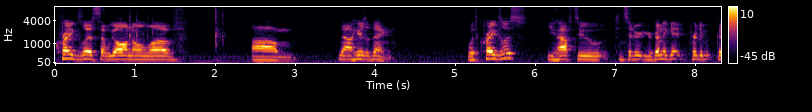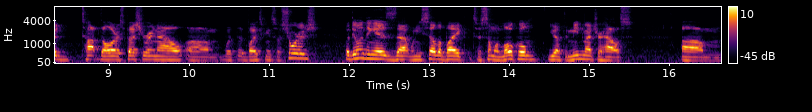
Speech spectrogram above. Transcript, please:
Craigslist that we all know and love. Um, now, here's the thing with Craigslist, you have to consider you're going to get pretty good top dollar, especially right now um, with the bikes being so shortage. But the only thing is that when you sell the bike to someone local, you have to meet them at your house. Um,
